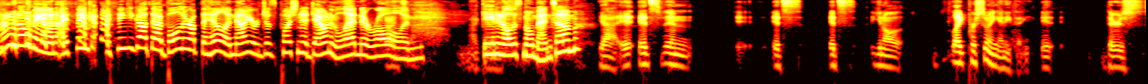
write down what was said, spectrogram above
I don't know, man. I think I think you got that boulder up the hill, and now you're just pushing it down and letting it roll That's- and my gaining all this momentum. yeah, it, it's been it- it's it's you know like pursuing anything. It there's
